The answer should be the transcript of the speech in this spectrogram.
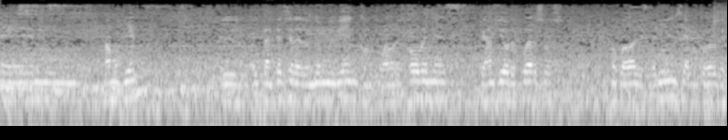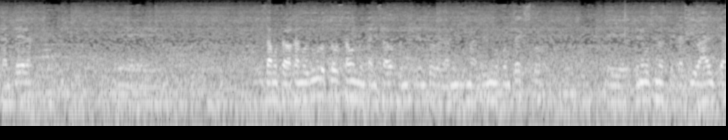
Eh, vamos bien, el, el plantel se redondeó muy bien con jugadores jóvenes que han sido refuerzos, con jugadores de experiencia, con jugadores de cantera. Eh, estamos trabajando duro, todos estamos mentalizados dentro de la del mismo contexto. Eh, tenemos una expectativa alta,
